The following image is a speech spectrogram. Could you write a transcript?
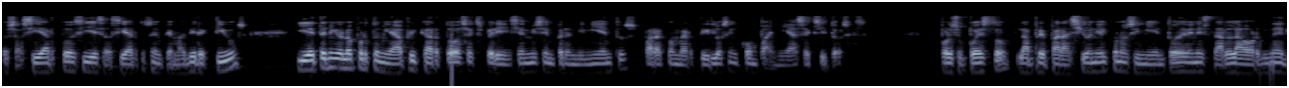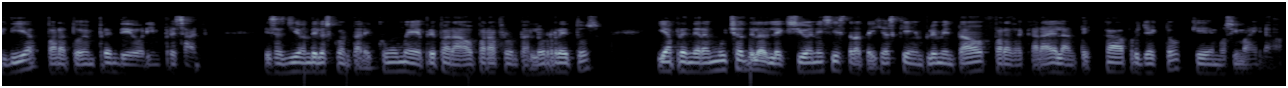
los aciertos y desaciertos en temas directivos y he tenido la oportunidad de aplicar toda esa experiencia en mis emprendimientos para convertirlos en compañías exitosas. Por supuesto, la preparación y el conocimiento deben estar a la orden del día para todo emprendedor y empresario. Es allí donde les contaré cómo me he preparado para afrontar los retos y aprenderán muchas de las lecciones y estrategias que he implementado para sacar adelante cada proyecto que hemos imaginado.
